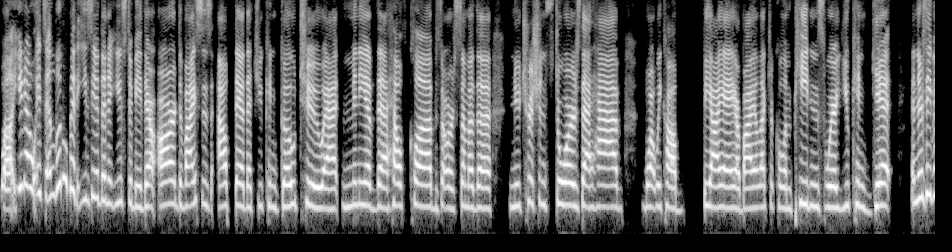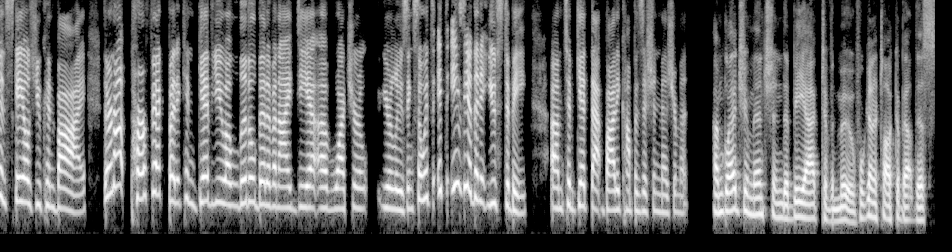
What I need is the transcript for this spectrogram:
Well, you know, it's a little bit easier than it used to be. There are devices out there that you can go to at many of the health clubs or some of the nutrition stores that have what we call BIA or bioelectrical impedance, where you can get and there's even scales you can buy. They're not perfect, but it can give you a little bit of an idea of what you're you're losing. So it's it's easier than it used to be um, to get that body composition measurement. I'm glad you mentioned the be active and move. We're going to talk about this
